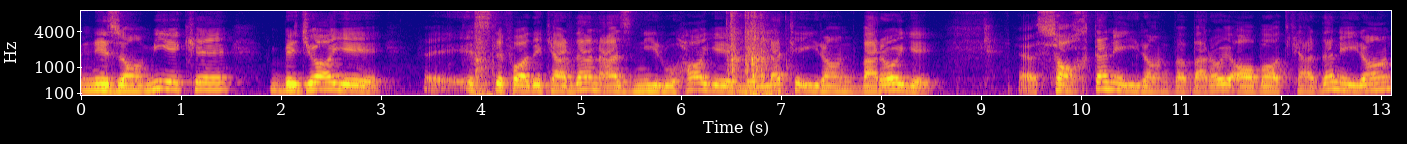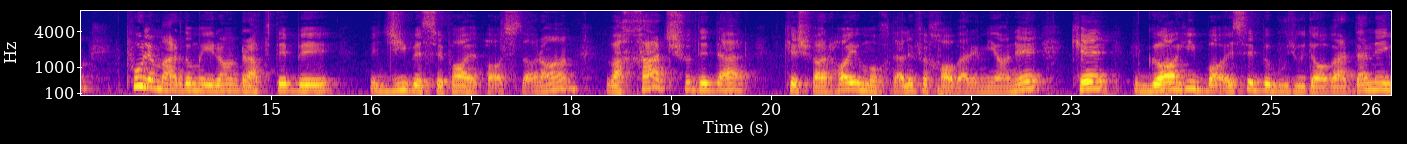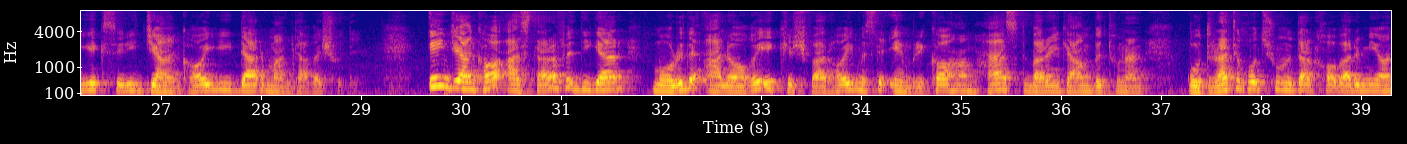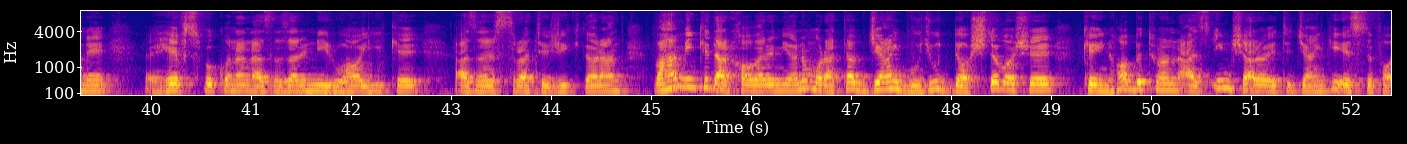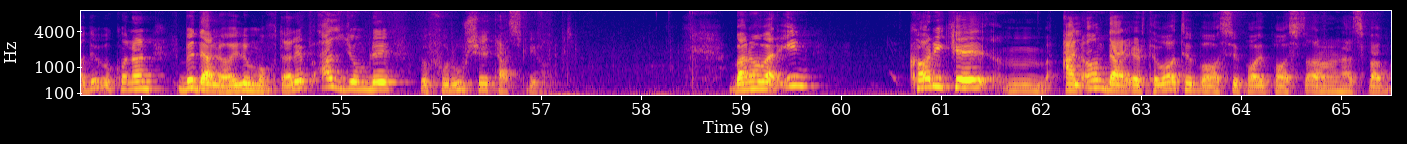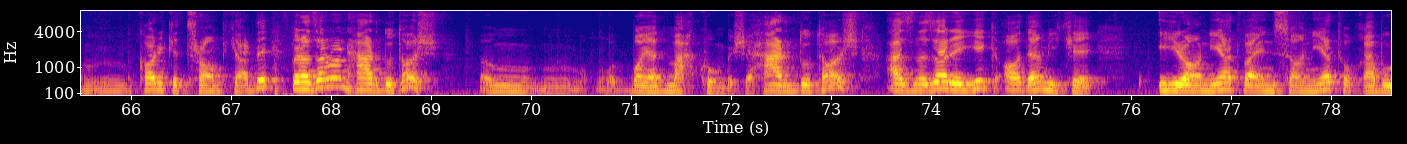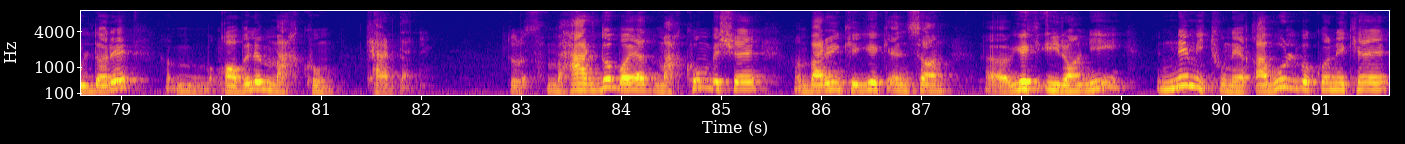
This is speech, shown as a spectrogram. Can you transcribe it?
نظامیه که به جای استفاده کردن از نیروهای ملت ایران برای ساختن ایران و برای آباد کردن ایران پول مردم ایران رفته به جیب سپاه پاسداران و خرج شده در کشورهای مختلف خاورمیانه که گاهی باعث به وجود آوردن یک سری جنگ در منطقه شده. این جنگ ها از طرف دیگر مورد علاقه کشورهایی مثل امریکا هم هست برای اینکه هم بتونن قدرت خودشون رو در خاور میانه حفظ بکنن از نظر نیروهایی که از نظر استراتژیک دارند و هم اینکه در خاور میانه مرتب جنگ وجود داشته باشه که اینها بتونن از این شرایط جنگی استفاده بکنن به دلایل مختلف از جمله فروش تسلیحات. بنابراین کاری که الان در ارتباط با سپاه پاسداران هست و کاری که ترامپ کرده به نظر من هر دوتاش باید محکوم بشه. هر دوتاش از نظر یک آدمی که ایرانیت و انسانیت رو قبول داره قابل محکوم کردنه. درست. هر دو باید محکوم بشه برای اینکه یک انسان یک ایرانی نمی‌تونه قبول بکنه که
